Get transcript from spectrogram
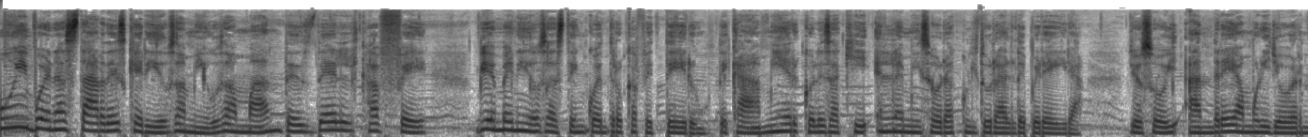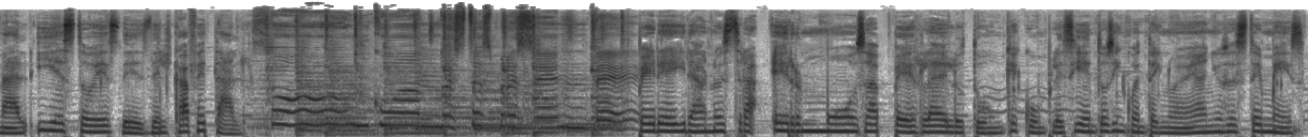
Muy buenas tardes queridos amigos amantes del café, bienvenidos a este encuentro cafetero de cada miércoles aquí en la emisora cultural de Pereira. Yo soy Andrea Murillo Bernal y esto es Desde el Cafetal. cuando estés presente. Pereira, nuestra hermosa perla de Lotún que cumple 159 años este mes,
